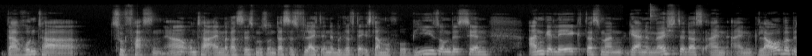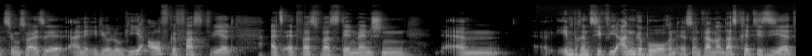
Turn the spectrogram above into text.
darunter zu fassen, ja, unter einen Rassismus. Und das ist vielleicht in den Begriff der Islamophobie so ein bisschen angelegt, dass man gerne möchte, dass ein, ein Glaube beziehungsweise eine Ideologie aufgefasst wird als etwas, was den Menschen ähm, im Prinzip wie angeboren ist. Und wenn man das kritisiert,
